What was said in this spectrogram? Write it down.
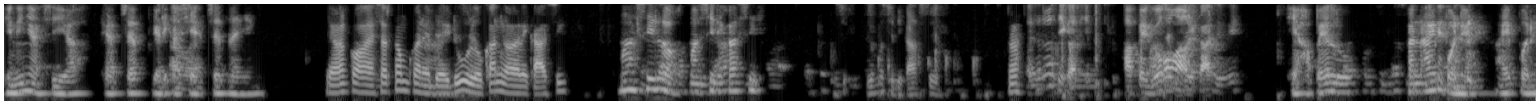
Ininya sih ya, headset, gak dikasih Apa? headset anjing. Ya kan kalau headset kan bukan Nah, dari dulu headset. kan nggak dikasih. Masih loh, masih dikasih. Masih, lu masih dikasih. Masa terus dikasih? HP gue kok nggak dikasih sih? Ya HP lu, kan iPhone ya, iPhone.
